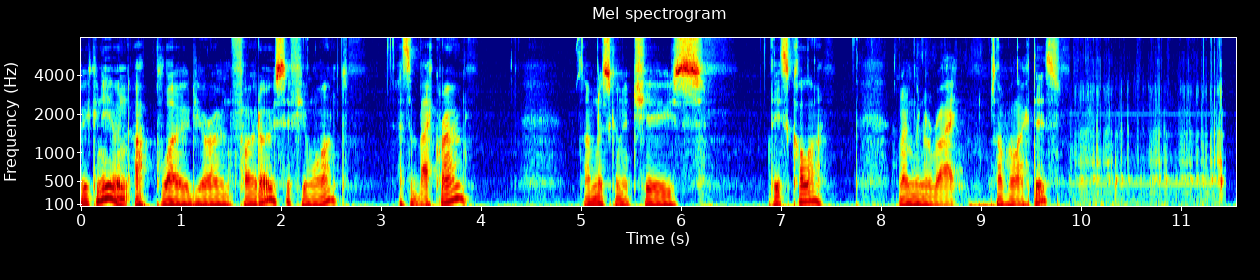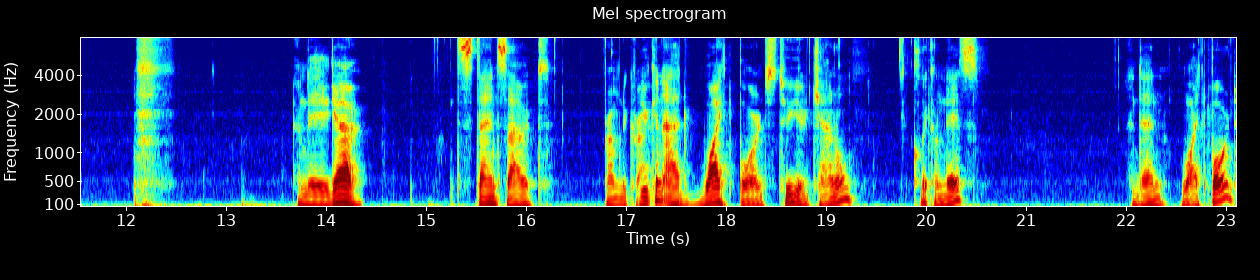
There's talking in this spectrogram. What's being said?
Or you can even upload your own photos if you want as a background. So I'm just going to choose this color and I'm going to write something like this. and there you go. It stands out from the crowd. You can add whiteboards to your channel. Click on this and then whiteboard.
